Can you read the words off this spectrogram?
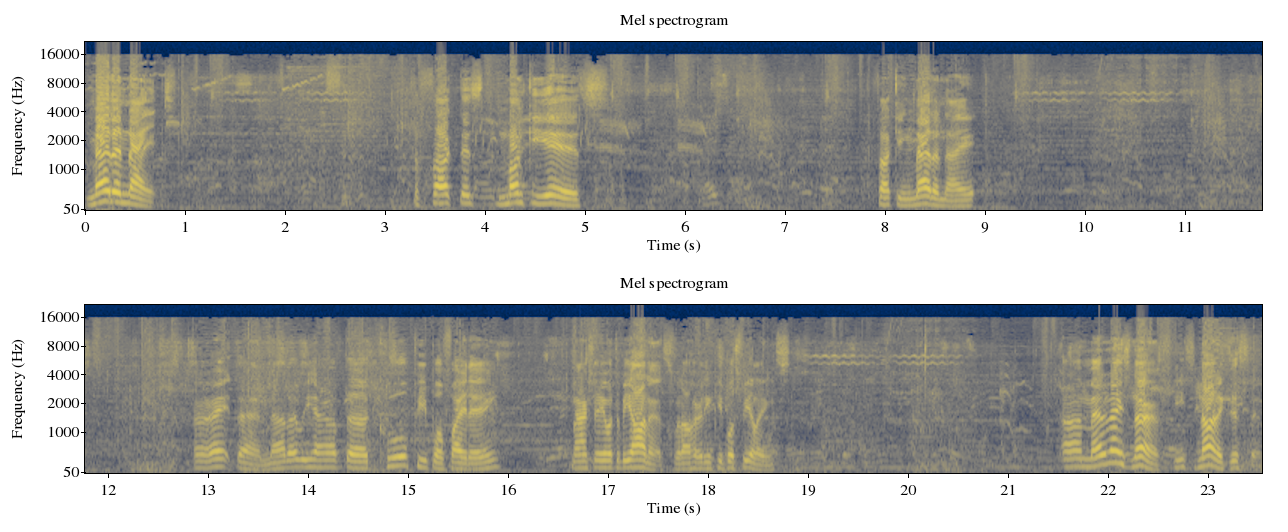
Meta Knight. The fuck this monkey is. Fucking Meta Knight. Alright then, now that we have the cool people fighting, I'm actually able to be honest without hurting people's feelings. Uh, Meta Knight's nerf. He's non-existent.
